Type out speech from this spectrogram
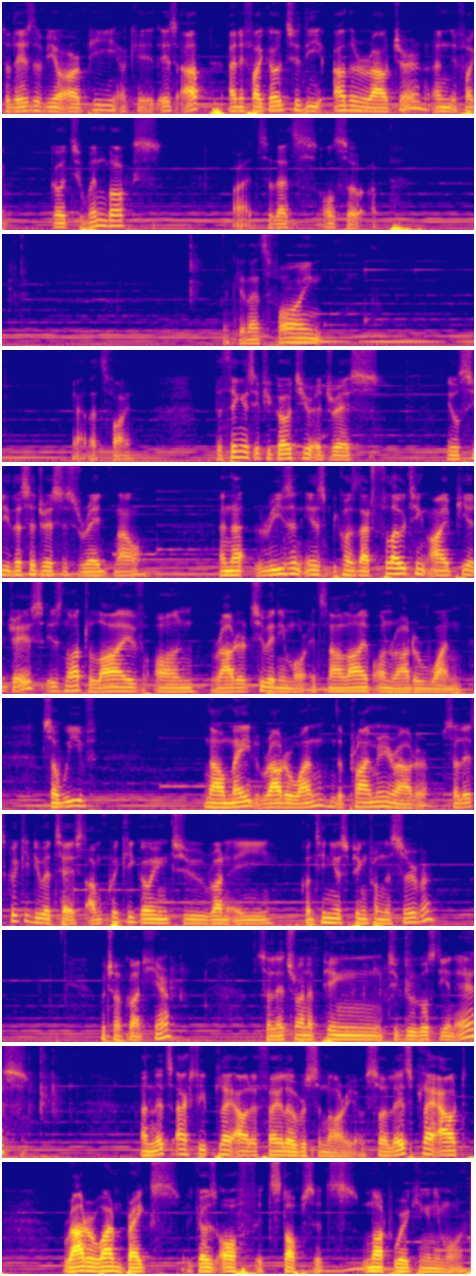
So there's the VRRP. Okay, it is up. And if I go to the other router, and if I go to Winbox, alright, so that's also up. Okay, that's fine. Yeah, that's fine. The thing is, if you go to your address, you'll see this address is red now. And that reason is because that floating IP address is not live on router 2 anymore. It's now live on router 1. So we've now made router 1 the primary router. So let's quickly do a test. I'm quickly going to run a continuous ping from the server, which I've got here. So let's run a ping to Google's DNS. And let's actually play out a failover scenario. So let's play out router 1 breaks, it goes off, it stops, it's not working anymore.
